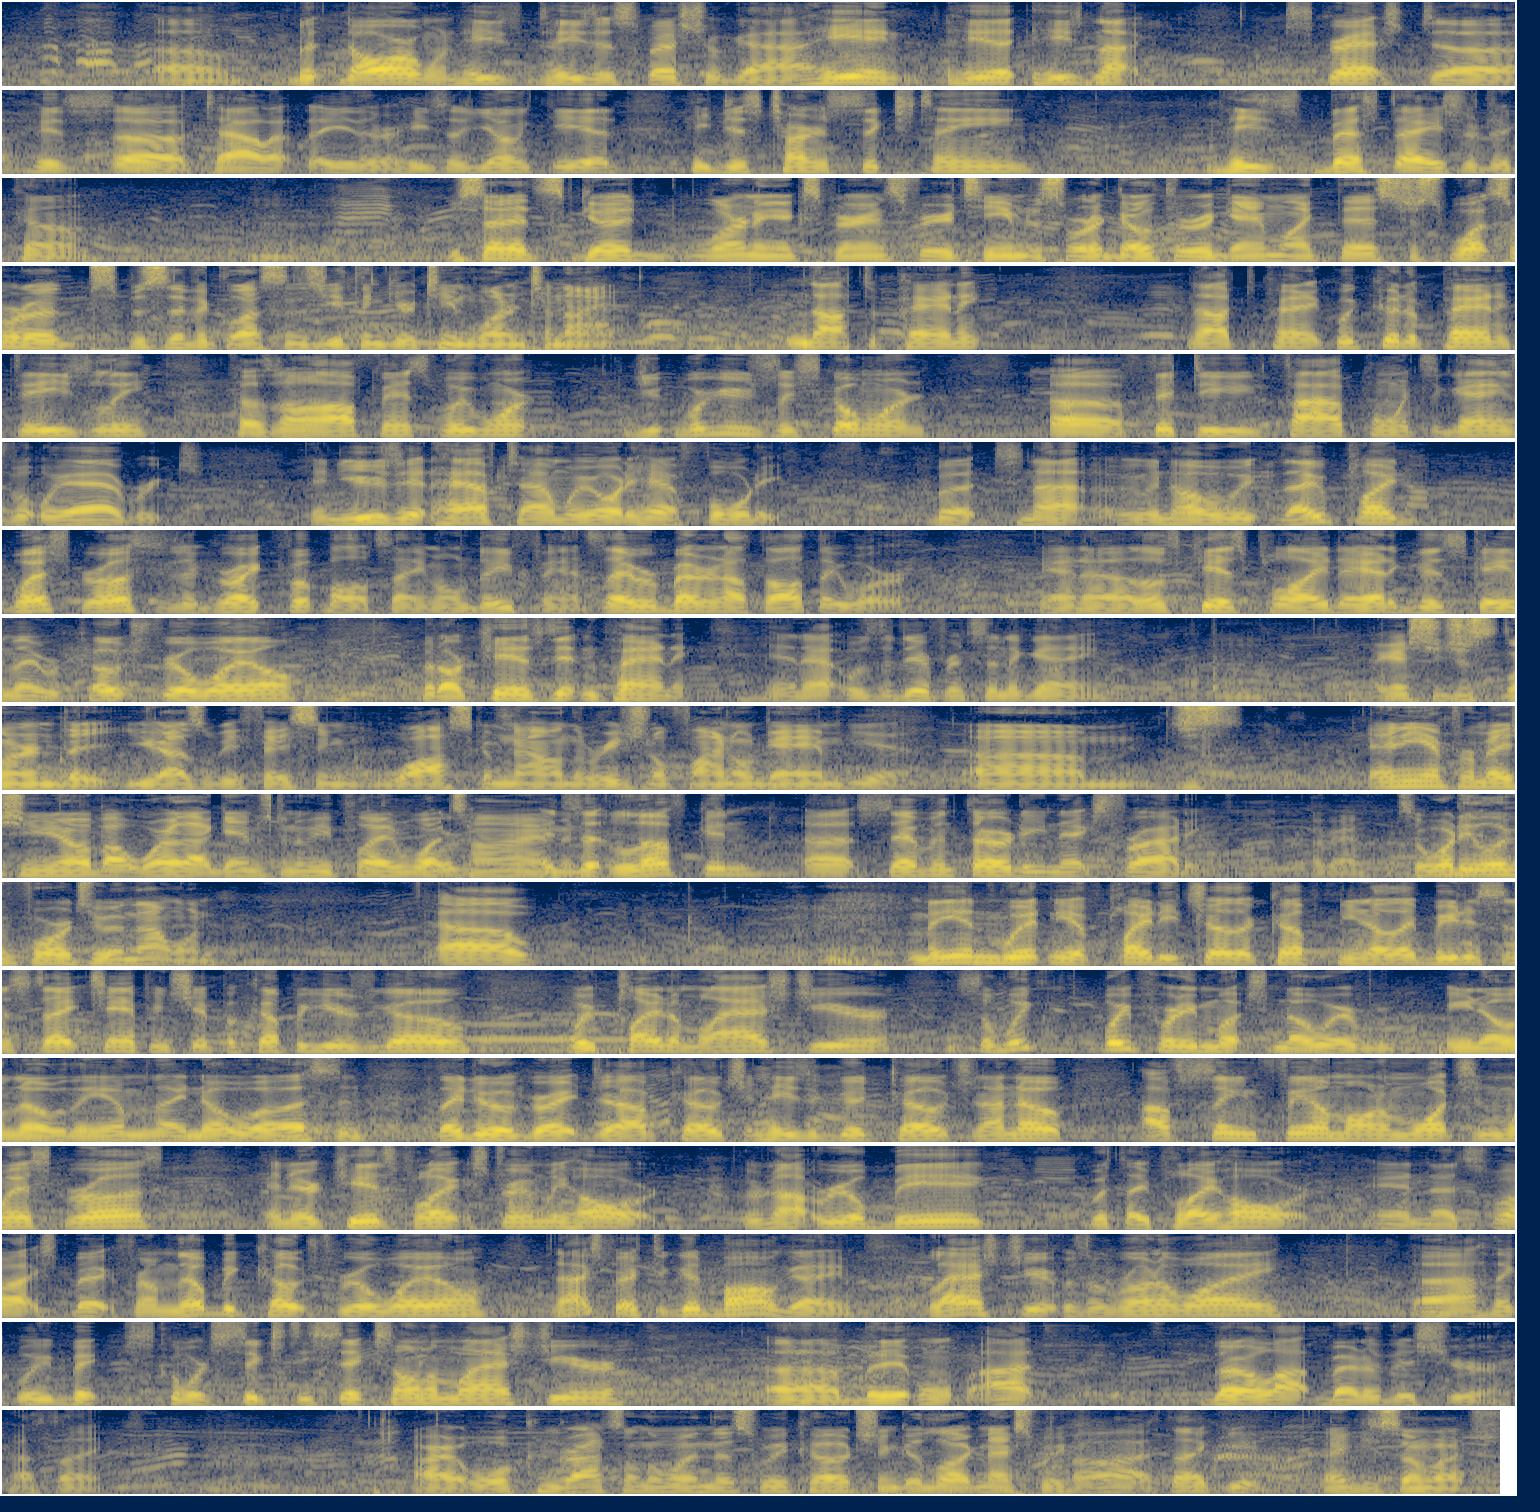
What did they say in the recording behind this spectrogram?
Um, but Darwin, he's he's a special guy. He ain't he, he's not scratched uh, his uh, talent either. He's a young kid. He just turned 16. His best days are to come. You said it's good learning experience for your team to sort of go through a game like this. Just what sort of specific lessons do you think your team learned tonight? Not to panic. Not to panic. We could have panicked easily because on offense we weren't. We're usually scoring uh, 55 points a game is what we average, and usually at halftime we already have 40. But tonight, you know, we, they played. West Rusk is a great football team on defense. They were better than I thought they were, and uh, those kids played. They had a good scheme. They were coached real well, but our kids didn't panic, and that was the difference in the game. I guess you just learned that you guys will be facing Waskom now in the regional final game. Yeah. Um, just any information you know about where that game's going to be played, what time? It's at Lufkin, uh, 7:30 next Friday. Okay. So what are you looking forward to in that one? Uh, me and Whitney have played each other. A couple, you know, they beat us in the state championship a couple years ago. We played them last year, so we we pretty much know every, you know know them and they know us, and they do a great job coaching. He's a good coach, and I know I've seen film on them watching West Rusk, and their kids play extremely hard. They're not real big, but they play hard, and that's what I expect from them. They'll be coached real well, and I expect a good ball game. Last year it was a runaway. Uh, I think we scored 66 on them last year, uh, but it won't. I, they're a lot better this year, I think. All right. Well, congrats on the win this week, coach, and good luck next week. All right. Thank you. Thank you so much.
